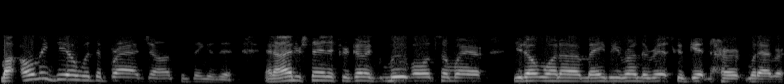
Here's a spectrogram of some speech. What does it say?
My only deal with the Brad Johnson thing is this, and I understand if you're going to move on somewhere, you don't want to maybe run the risk of getting hurt, whatever.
